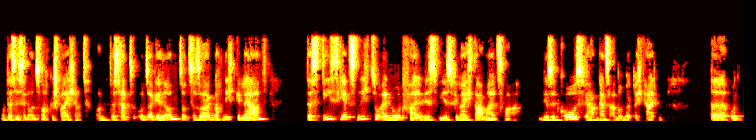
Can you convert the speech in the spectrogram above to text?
Und das ist in uns noch gespeichert. Und das hat unser Gehirn sozusagen noch nicht gelernt, dass dies jetzt nicht so ein Notfall ist, wie es vielleicht damals war. Wir sind groß, wir haben ganz andere Möglichkeiten. Äh, und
